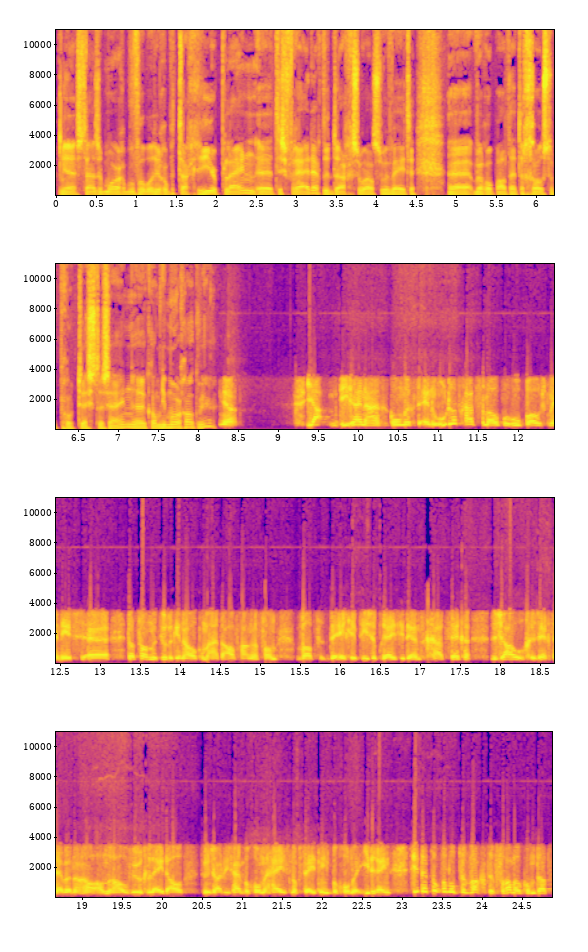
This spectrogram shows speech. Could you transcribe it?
Ja, staan ze morgen bijvoorbeeld weer op het Tahrirplein. Uh, het is vrijdag, de dag zoals we weten, uh, waarop altijd de grootste protesten zijn. Uh, komen die morgen ook weer? Ja. Aangekondigd. En hoe dat gaat verlopen, hoe boos men is, uh, dat zal natuurlijk in hoge mate afhangen van wat de Egyptische president gaat zeggen. Zou gezegd hebben al anderhalf uur geleden al, toen zou hij zijn begonnen. Hij is nog steeds niet begonnen. Iedereen zit daar toch wel op te wachten. Vooral ook omdat uh,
